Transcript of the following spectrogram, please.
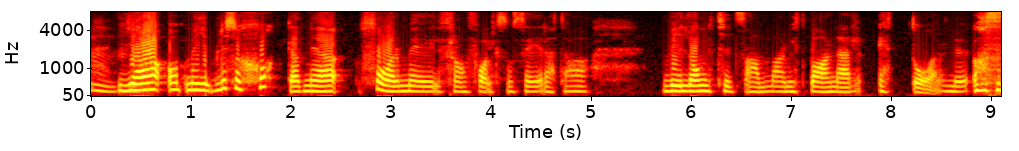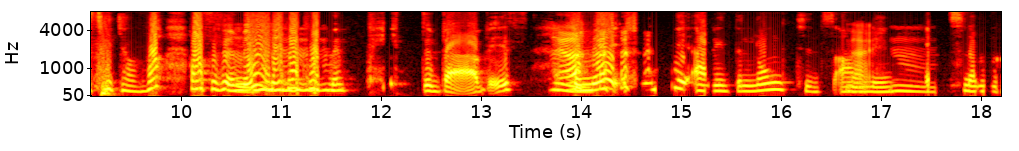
Mm. Ja, och, men jag blir så chockad när jag får mejl från folk som säger att ja, vi långtidsammar, mitt barn är ett år nu. Och så tänker jag, va? Alltså för mig är det verkligen en pyttebebis. För, mig, för mig är det inte långtidsamning Mm. ens när man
